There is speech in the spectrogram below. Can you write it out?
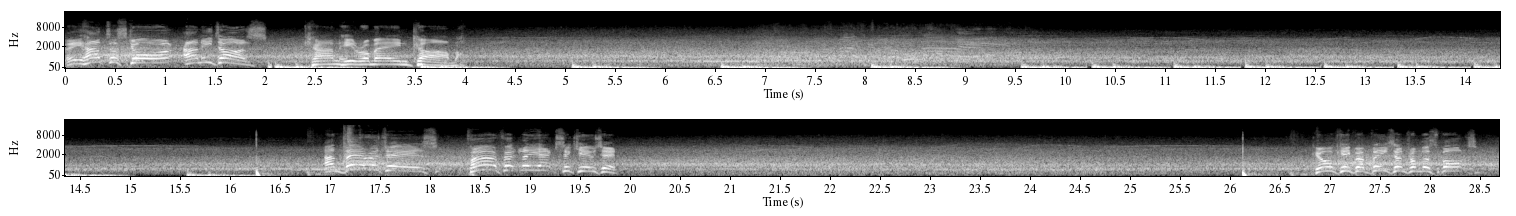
He had to score, and he does. Can he remain calm? And there it is, perfectly executed. Goalkeeper beaten from the spot.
